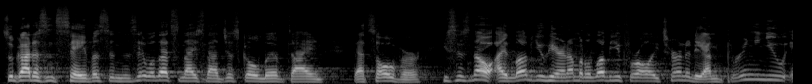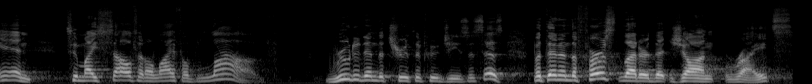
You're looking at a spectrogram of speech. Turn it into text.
So God doesn't save us and say, well, that's nice now, just go live, die, and that's over. He says, no, I love you here and I'm going to love you for all eternity. I'm bringing you in to myself in a life of love, rooted in the truth of who Jesus is. But then in the first letter that John writes,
